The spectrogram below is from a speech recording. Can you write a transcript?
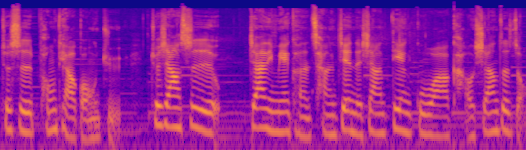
就是烹调工具，就像是。家里面可能常见的像电锅啊、烤箱这种，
